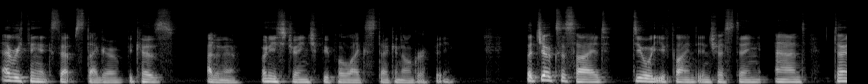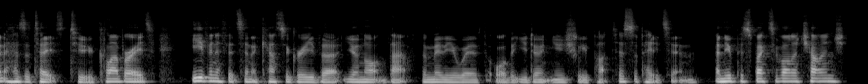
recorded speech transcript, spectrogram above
everything except stego, because, I don't know, only strange people like steganography. But jokes aside, do what you find interesting and don't hesitate to collaborate, even if it's in a category that you're not that familiar with or that you don't usually participate in. A new perspective on a challenge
